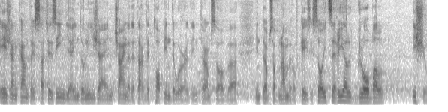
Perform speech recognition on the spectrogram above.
Asian countries such as India, Indonesia, and China that are the top in the world in terms of, uh, in terms of number of cases. So it's a real global issue.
